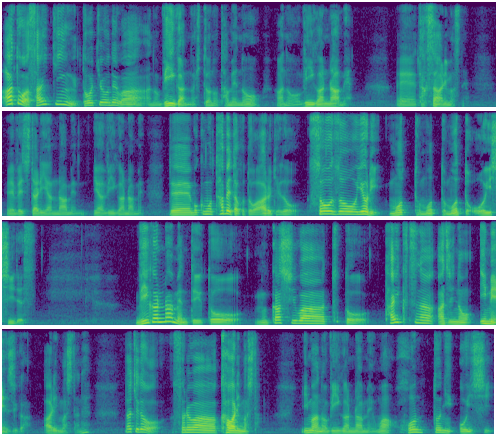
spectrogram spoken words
あとは最近東京ではあのヴィーガンの人のためのあのヴィーガンラーメン、えー、たくさんありますね、えー、ベジタリアンラーメンやヴィーガンラーメン。で僕も食べたことはあるけど想像よりもっともっともっと美味しいです。ヴィーガンラーメンっていうと昔はちょっと退屈な味のイメージがありましたね。だけどそれは変わりました。今のヴィーガンラーメンは本当に美味しい。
